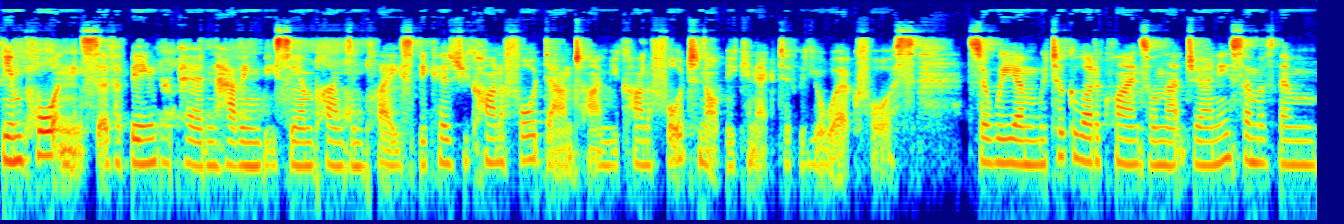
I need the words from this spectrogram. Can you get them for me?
the importance of being prepared and having BCM plans in place because you can't afford downtime. You can't afford to not be connected with your workforce. So we um, we took a lot of clients on that journey. Some of them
